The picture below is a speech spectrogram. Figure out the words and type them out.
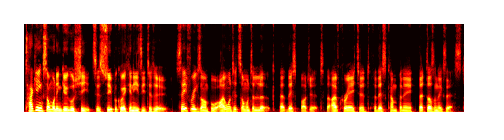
Tagging someone in Google Sheets is super quick and easy to do. Say, for example, I wanted someone to look at this budget that I've created for this company that doesn't exist.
